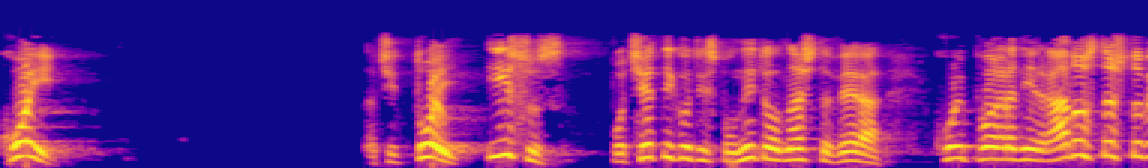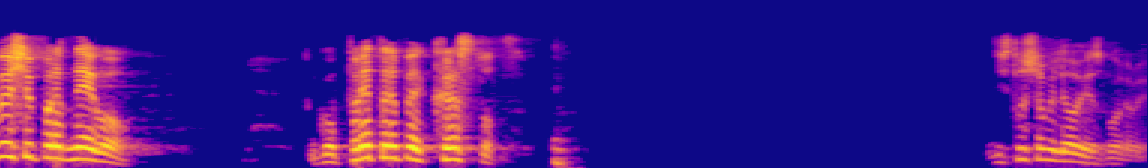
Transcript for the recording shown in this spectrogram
Кој? Значи, тој, Исус, почетникот и исполнителот на нашата вера, кој поради радоста што беше пред него, го претрпе крстот. Ги слушаме ли овие зборови?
